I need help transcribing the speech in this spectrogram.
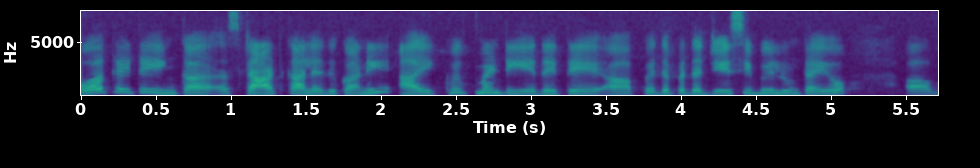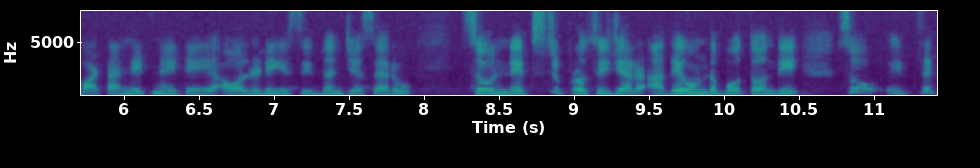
వర్క్ అయితే ఇంకా స్టార్ట్ కాలేదు కానీ ఆ ఎక్విప్మెంట్ ఏదైతే పెద్ద పెద్ద జేసీబీలు ఉంటాయో వాటన్నిటినైతే వాటన్నిటిని అయితే ఆల్రెడీ సిద్ధం చేశారు. సో నెక్స్ట్ ప్రొసీజర్ అదే ఉండబోతోంది. So it's a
